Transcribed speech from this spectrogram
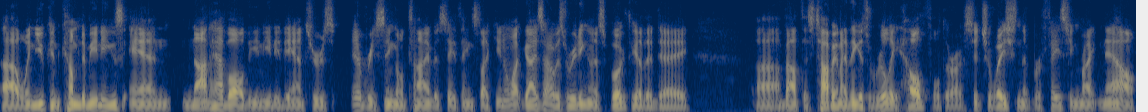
uh, when you can come to meetings and not have all the immediate answers every single time but say things like you know what guys i was reading this book the other day uh, about this topic. And I think it's really helpful to our situation that we're facing right now.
